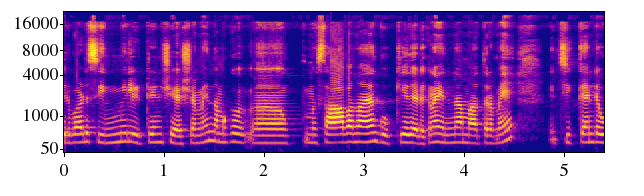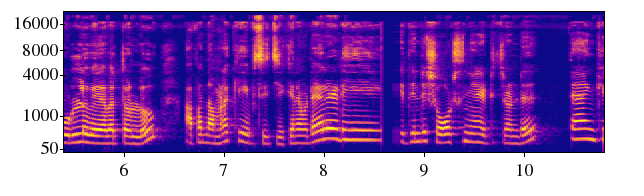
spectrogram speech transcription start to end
ഒരുപാട് സിമ്മിൽ ഇട്ടതിന് ശേഷമേ നമുക്ക് സാവധാനം കുക്ക് ചെയ്തെടുക്കണം. എന്നാൽ മാത്രമേ ചിക്കന്റെ ഉള്ളു വേവത്തുള്ളൂ. അപ്പം നമ്മളെ കെ എഫ് സി ചിക്കൻ ഇവിടെ റെഡി ഇതിന്റെ ഷോർട്സ് ഞാൻ ഇട്ടിട്ടുണ്ട്. താങ്ക്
